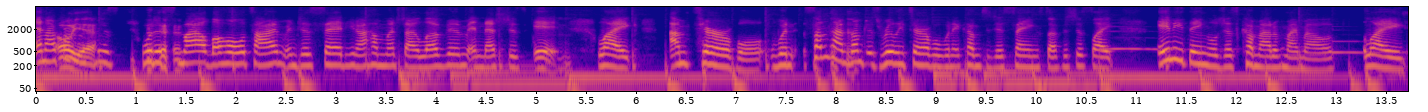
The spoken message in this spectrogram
and I Oh, yeah. just would have smiled the whole time and just said, you know, how much I love him, and that's just it. Like I'm terrible when sometimes I'm just really terrible when it comes to just saying stuff. It's just like anything will just come out of my mouth. Like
